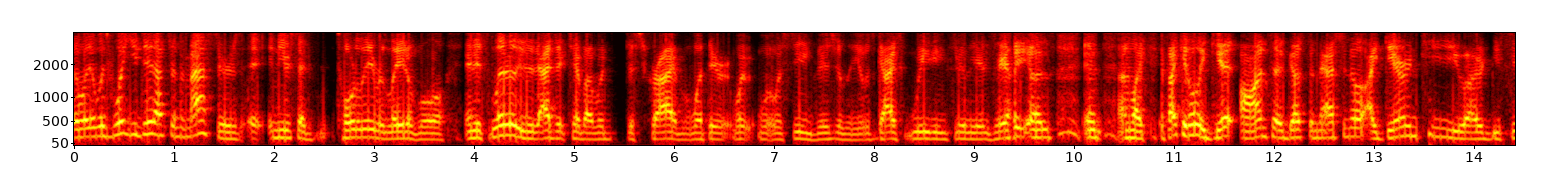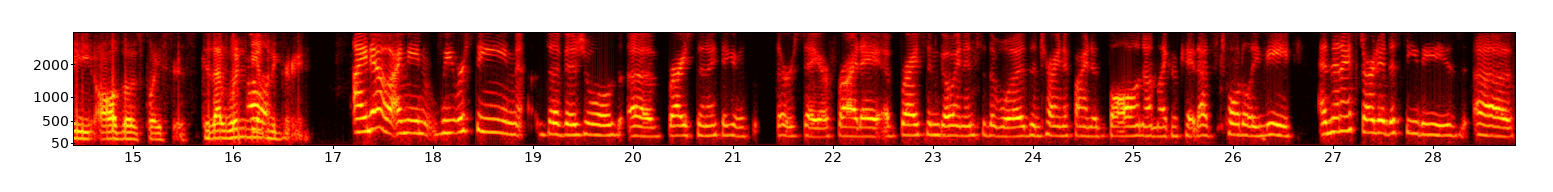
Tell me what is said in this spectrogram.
it was what you did after the Masters, and you said totally relatable, and it's literally the adjective I would describe what they were, what, what was seeing visually. It was guys weeding through the azaleas, and I'm like, if I could only get onto Augusta National, I guarantee you I would be seeing all those places because I wouldn't be oh, on the green. I know. I mean, we were seeing the visuals of Bryson. I think it was Thursday or Friday of Bryson going into the woods and trying to find his ball, and I'm like, okay, that's totally me. And then I started to see these uh,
